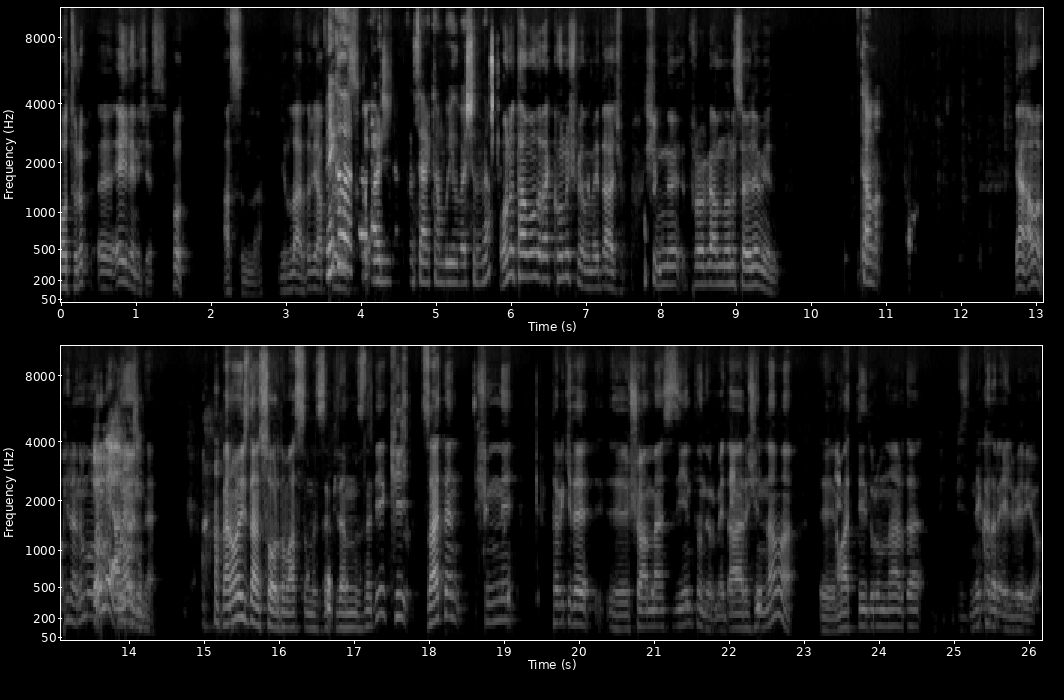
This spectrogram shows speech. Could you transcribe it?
oturup eee, eğleneceğiz. Bu aslında yıllardır Ne yaptığımız. kadar para harcayacaksın Serkan bu yıl başında? Onu tam olarak konuşmayalım Eda'cığım. Şimdi programda onu söylemeyelim. Tamam. Yani ama planım o, Öyle yani o yönde. Ben o yüzden sordum aslında size planınız ne diye ki zaten şimdi tabii ki de e, şu an ben sizi yeni tanıyorum Eda haricinde ama e, maddi durumlarda biz ne kadar el veriyor?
